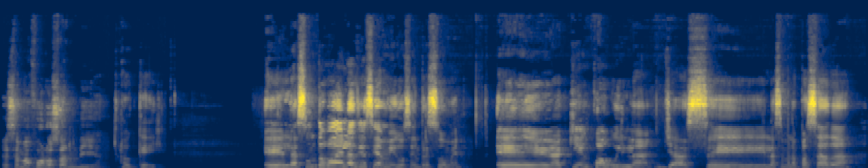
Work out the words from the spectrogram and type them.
El semáforo sandía. Ok. El asunto va de las 10 y amigos, en resumen. Eh, aquí en Coahuila, ya se, la semana pasada,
